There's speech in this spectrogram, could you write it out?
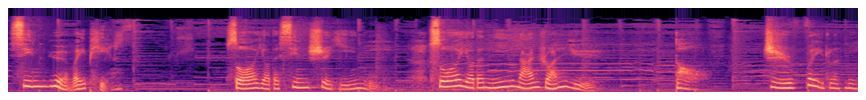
星月为凭，所有的心事旖旎，所有的呢喃软语。都只为了你。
